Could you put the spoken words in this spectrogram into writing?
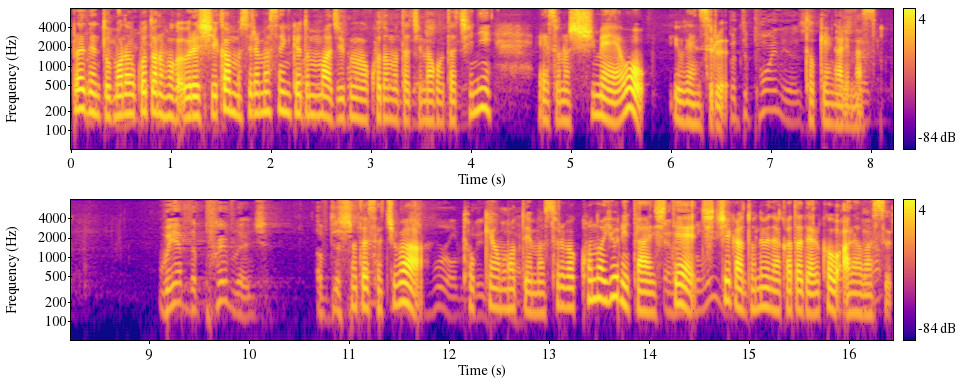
プレゼントをもらうことの方が嬉しいかもしれませんけども、まあ、自分は子どもたち、孫たちにその使命を予言する特権があります。私たちは特権を持っています。それはこの世に対して父がどのような方であるかを表す。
